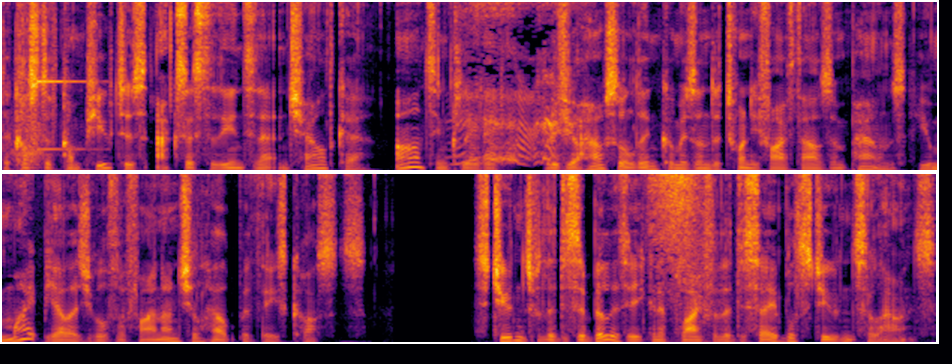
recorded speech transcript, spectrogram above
The cost of computers, access to the internet and childcare aren't included, but if your household income is under £25,000, you might be eligible for financial help with these costs. Students with a disability can apply for the Disabled Students Allowance,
